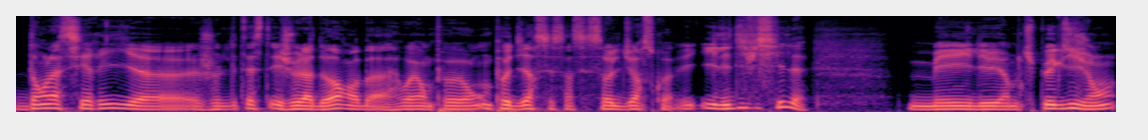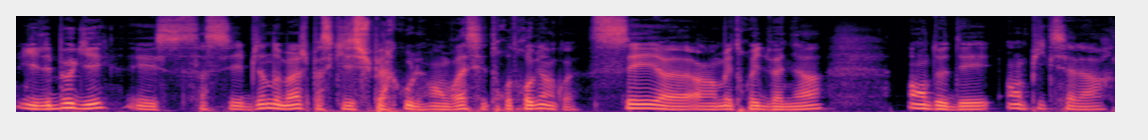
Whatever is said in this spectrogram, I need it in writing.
Dans la série, je le déteste et je l'adore. Bah ouais, on peut on peut dire c'est ça, c'est Soldiers quoi. Il est difficile, mais il est un petit peu exigeant. Il est buggé et ça c'est bien dommage parce qu'il est super cool. En vrai, c'est trop trop bien quoi. C'est un Metroidvania en 2D, en pixel art.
